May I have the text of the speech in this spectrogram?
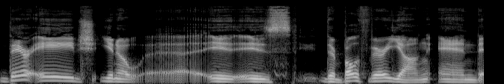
their age, you know, uh, is, is they're both very young, and uh,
